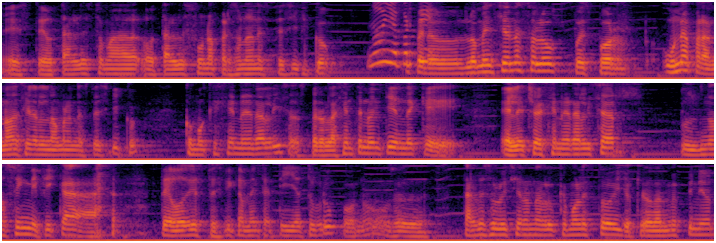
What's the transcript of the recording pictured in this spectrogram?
Este, o tal vez tomar, o tal vez fue una persona en específico. No, y aparte. Pero lo menciona solo, pues, por una, para no decir el nombre en específico, como que generalizas, pero la gente no entiende que el hecho de generalizar, pues no significa te odio específicamente a ti y a tu grupo, ¿no? O sea, tal vez solo hicieron algo que molestó y yo quiero dar mi opinión.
